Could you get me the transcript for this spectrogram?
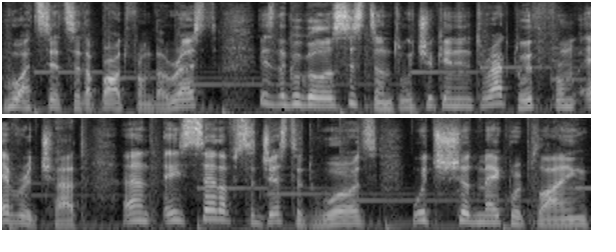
What sets it apart from the rest is the Google Assistant which you can interact with from every chat and a set of suggested words which should make replying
